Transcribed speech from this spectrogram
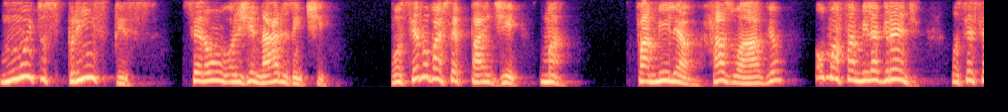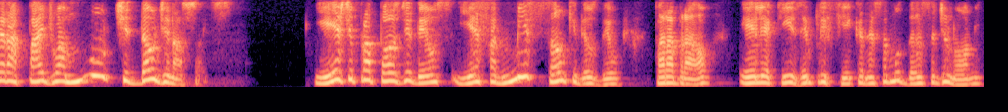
Muitos príncipes serão originários em ti. Você não vai ser pai de uma família razoável ou uma família grande. Você será pai de uma multidão de nações. E este propósito de Deus e essa missão que Deus deu para Abraão, ele aqui exemplifica nessa mudança de nome.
